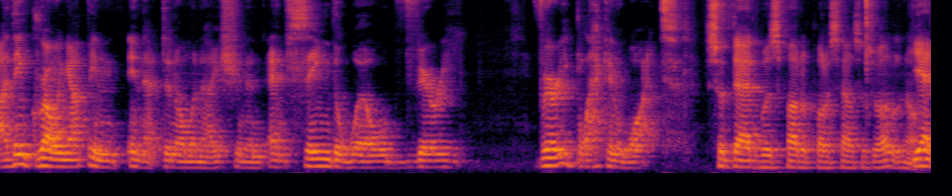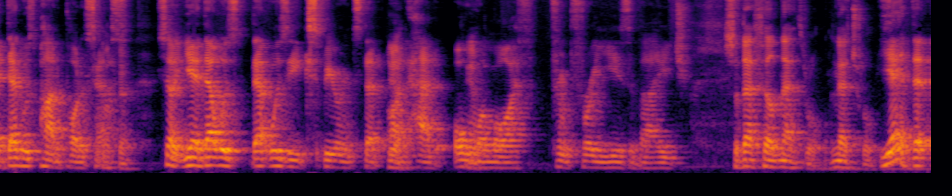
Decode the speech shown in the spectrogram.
I think, growing up in, in that denomination and, and seeing the world very, very black and white. So dad was part of Potter's house as well? Or no? Yeah, Dad was part of Potter's House. Okay. So yeah, that was that was the experience that Yeah. I'd had all Yeah. my life from three years of age. So that felt natural. Natural. Yeah, that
